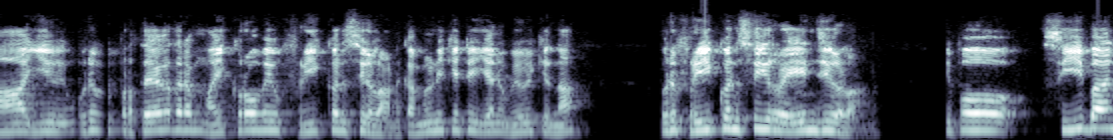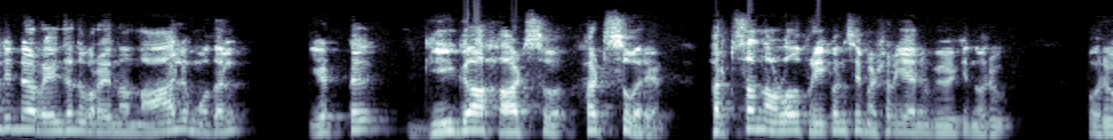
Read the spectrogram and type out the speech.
ആ ഈ ഒരു പ്രത്യേകതരം മൈക്രോവേവ് ഫ്രീക്വൻസികളാണ് കമ്മ്യൂണിക്കേറ്റ് ചെയ്യാൻ ഉപയോഗിക്കുന്ന ഒരു ഫ്രീക്വൻസി റേഞ്ചുകളാണ്. ഇപ്പോൾ സി ബാൻഡിന്റെ റേഞ്ച് എന്ന് പറയുന്നത് നാല് മുതൽ എട്ട് ഗീഗാ ഹാർട്സ് ഹെഡ്സ് വരെയാണ്. ഹെഡ്സ് എന്നുള്ളത് ഫ്രീക്വൻസി മെഷർ ചെയ്യാൻ ഉപയോഗിക്കുന്ന ഒരു ഒരു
